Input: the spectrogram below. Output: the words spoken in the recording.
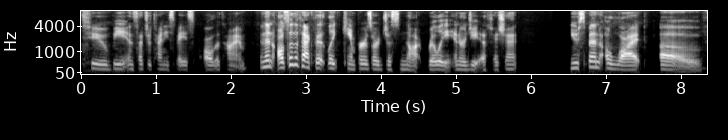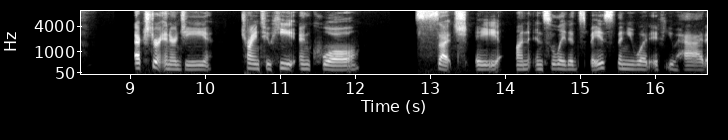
to be in such a tiny space all the time. And then also the fact that like campers are just not really energy efficient. You spend a lot of extra energy trying to heat and cool such a uninsulated space than you would if you had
